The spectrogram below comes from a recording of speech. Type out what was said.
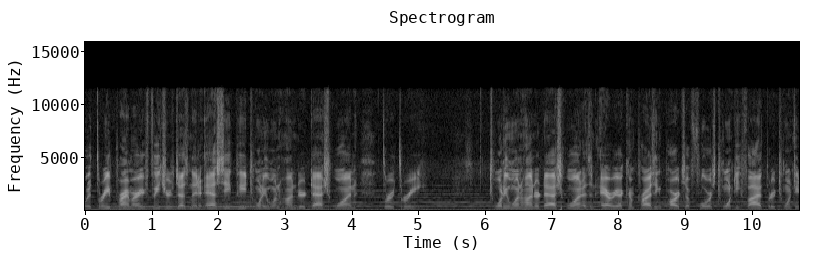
with three primary features designated SCP-2100-1 through 3. 2100-1 is an area comprising parts of floors 25 through 29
